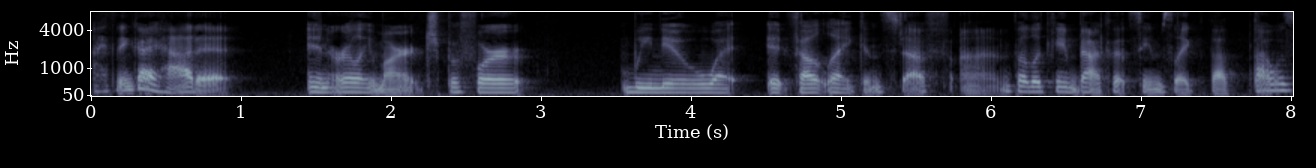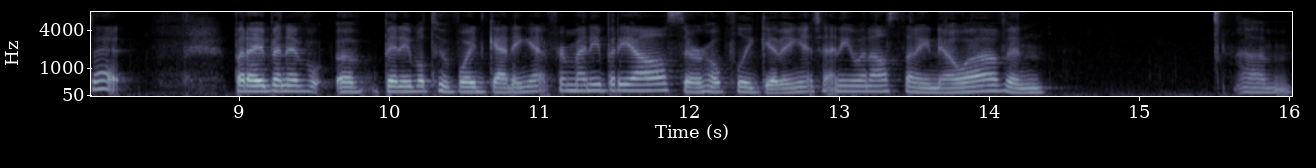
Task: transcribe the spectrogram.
I think I had it in early March before we knew what it felt like and stuff. Um, but looking back, that seems like that that was it. But I've been av- been able to avoid getting it from anybody else, or hopefully giving it to anyone else that I know of. And um,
